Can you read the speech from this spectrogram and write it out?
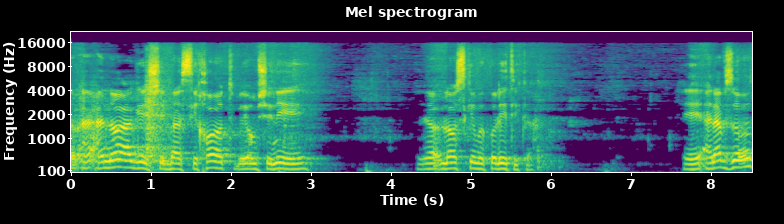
טוב, הנוהג שבשיחות ביום שני לא, לא עוסקים בפוליטיקה. אה, על אף זאת,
